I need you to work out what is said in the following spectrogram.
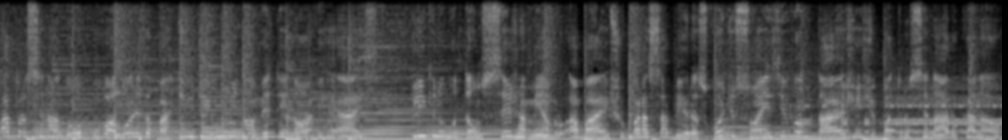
patrocinador com valores a partir de R$ 1,99 clique no botão Seja Membro abaixo para saber as condições e vantagens de patrocinar o canal.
